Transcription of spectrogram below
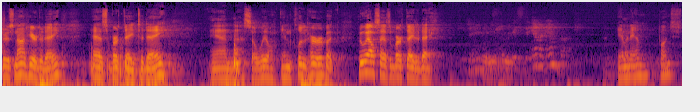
who's not here today, has a birthday today, and uh, so we'll include her. But who else has a birthday today? M&M bunch.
